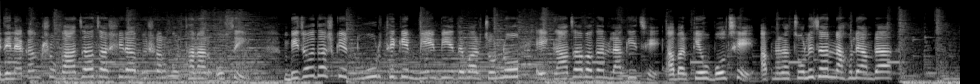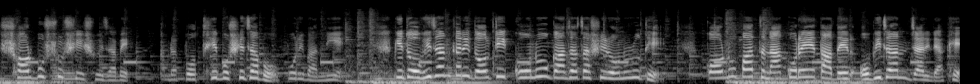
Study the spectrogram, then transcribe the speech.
এদিন একাংশ গাঁজা চাষিরা বিশালগড় থানার ওসি বিজয় দাসকে দূর থেকে মেয়ে বিয়ে দেওয়ার জন্য এই গাঁজা বাগান লাগিয়েছে। আবার কেউ বলছে, আপনারা চলে যান, না হলে আমরা সর্বস্ব শেষ হয়ে যাবে। আমরা পথে বসে যাব পরিবার নিয়ে। কিন্তু অভিযানকারী দলটি কোনো গাঁজা চাষির অনুরোধে কর্ণপাত না করে তাদের অভিযান জারি রাখে।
